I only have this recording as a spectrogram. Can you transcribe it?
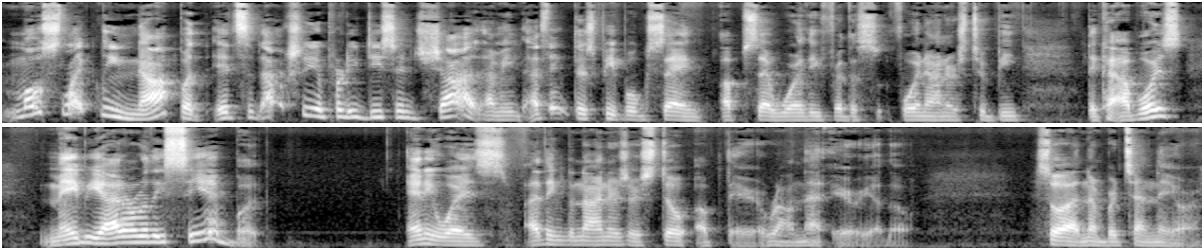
Most likely not, but it's actually a pretty decent shot. I mean, I think there's people saying upset worthy for the 49ers to beat the Cowboys. Maybe I don't really see it, but anyways, I think the Niners are still up there around that area though. So at number 10 they are.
